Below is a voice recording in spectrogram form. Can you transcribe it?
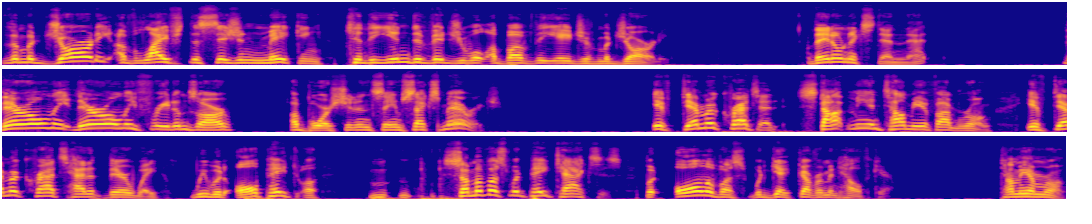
the majority of life's decision making to the individual above the age of majority. They don't extend that. Their only their only freedoms are abortion and same-sex marriage. If Democrats had stop me and tell me if I'm wrong. If Democrats had it their way, we would all pay. Uh, some of us would pay taxes, but all of us would get government health care. Tell me I'm wrong.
